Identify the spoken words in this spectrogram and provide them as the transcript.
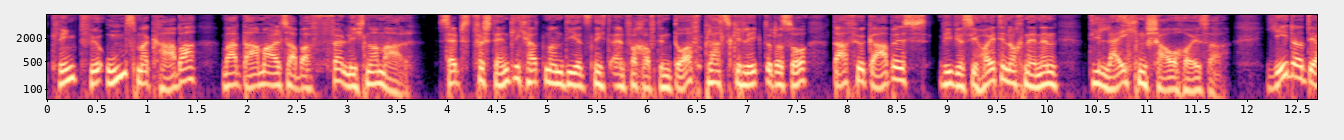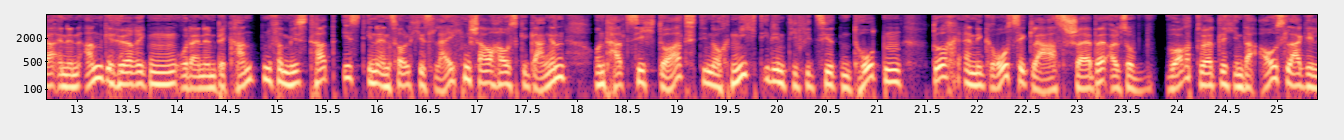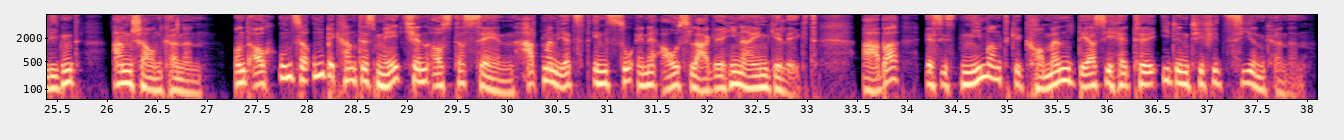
Klingt für uns makaber, war damals aber völlig normal. Selbstverständlich hat man die jetzt nicht einfach auf den Dorfplatz gelegt oder so. Dafür gab es, wie wir sie heute noch nennen, die Leichenschauhäuser. Jeder, der einen Angehörigen oder einen Bekannten vermisst hat, ist in ein solches Leichenschauhaus gegangen und hat sich dort die noch nicht identifizierten Toten durch eine große Glasscheibe, also wortwörtlich in der Auslage liegend, anschauen können. Und auch unser unbekanntes Mädchen aus der Seine hat man jetzt in so eine Auslage hineingelegt. Aber es ist niemand gekommen, der sie hätte identifizieren können.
